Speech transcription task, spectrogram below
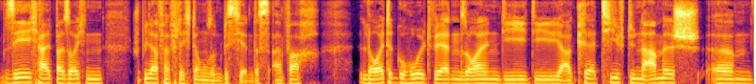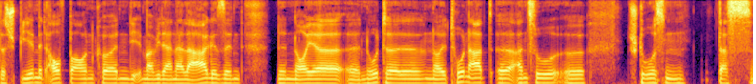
sehe ich halt bei solchen Spielerverpflichtungen so ein bisschen, dass einfach Leute geholt werden sollen, die, die ja kreativ, dynamisch ähm, das Spiel mit aufbauen können, die immer wieder in der Lage sind, eine neue äh, Note, neue Tonart äh, anzustoßen. Das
